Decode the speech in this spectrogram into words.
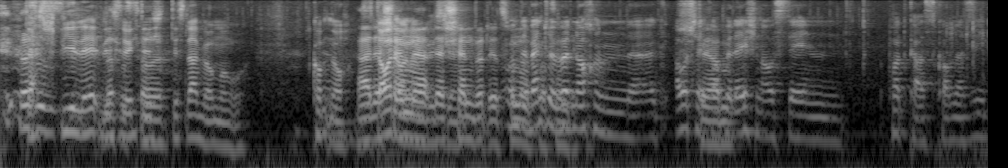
das ist- Spiel hält das nicht ist richtig, toll. das laden wir auch mal hoch. Kommt noch. Ja, Das der Shen, noch der. Shen wird jetzt 100%. Und eventuell wird noch ein äh, Sterben. Outtake-Compilation aus den Podcasts kommen. Das sieht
